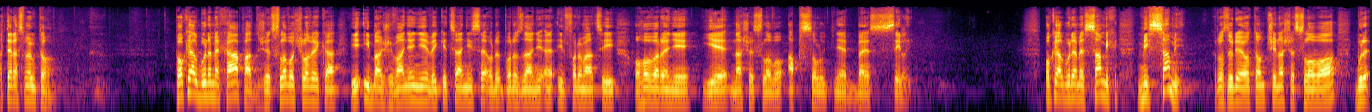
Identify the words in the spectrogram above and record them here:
A teraz jsme u toho. Pokud budeme chápat, že slovo člověka je iba žvanění, vykecání se, porozdání eh, informací, ohovorení, je naše slovo absolutně bez sily. Pokud budeme sami, my sami rozhoduje o tom, či naše slovo bude,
